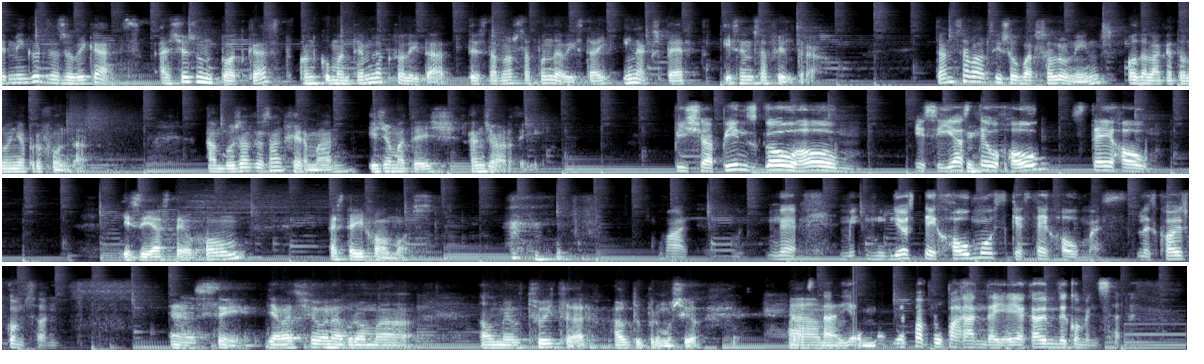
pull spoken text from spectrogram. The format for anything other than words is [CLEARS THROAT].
Benvinguts desubicats. Això és un podcast on comentem l'actualitat des del nostre punt de vista inexpert i sense filtre. Tant se val si sou barcelonins o de la Catalunya profunda. Amb vosaltres en Germán i jo mateix, en Jordi. Pixapins go home. I si ja esteu home, stay home. I si ja esteu home, stay homos. Vale. No, millor stay homos que stay homes. Les coses com són. Uh, sí, ja vaig fer una broma al meu Twitter, autopromoció. Ja està, ja, ja fa propaganda, ja, ja acabem de començar.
